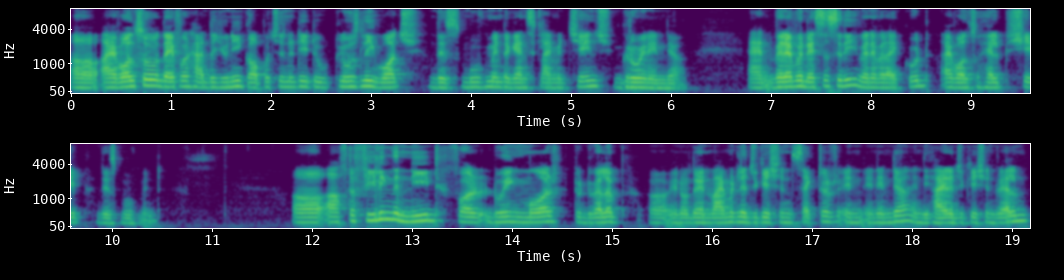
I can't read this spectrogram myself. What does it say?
Uh, I have also, therefore, had the unique opportunity to closely watch this movement against climate change grow in India. And wherever necessary, whenever I could, I've also helped shape this movement. Uh, after feeling the need for doing more to develop, uh, you know, the environmental education sector in, in India, in the higher education realm,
